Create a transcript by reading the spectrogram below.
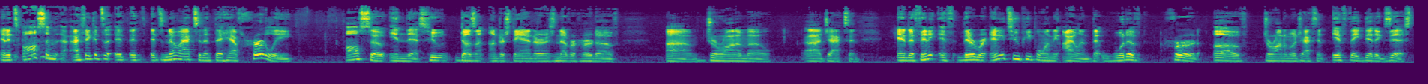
and it's awesome. I think it's a, it, it, it's no accident they have Hurley also in this who doesn't understand or has never heard of um, Geronimo uh, Jackson. And if any, if there were any two people on the island that would have heard of Geronimo Jackson if they did exist,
